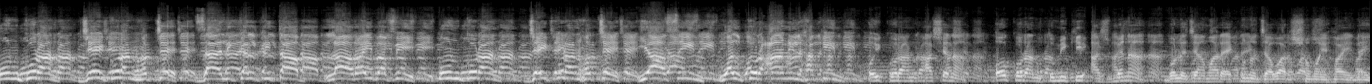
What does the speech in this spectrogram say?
কোন কোরআন? যে কোরআন হচ্ছে জালিকাল কিতাব, লা কোন কোরআন? যে কোরআন হচ্ছে ইয়াসিন ওয়াল হাকিম। ওই কোরআন আসে না। ও কোরআন, তুমি কি আসবে না? বলে যে আমার এখনও যাওয়ার সময় হয় নাই।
